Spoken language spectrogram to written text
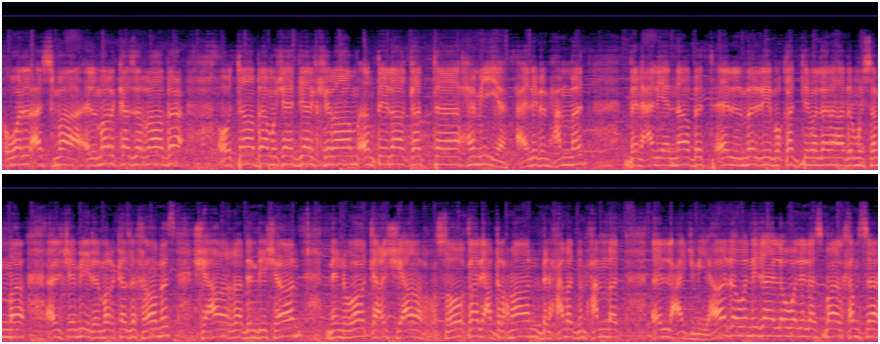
والأسماء. المركز الرابع وتابع مشاهدينا الكرام انطلاقة حمية. علي بن محمد بن علي النابت المري مقدما لنا هذا المسمى الجميل. المركز الخامس شعار بن بيشان من واقع الشعار سوقة لعبد الرحمن بن حمد بن محمد العجمي. هذا هو النداء الأول للأسماء الخمسة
